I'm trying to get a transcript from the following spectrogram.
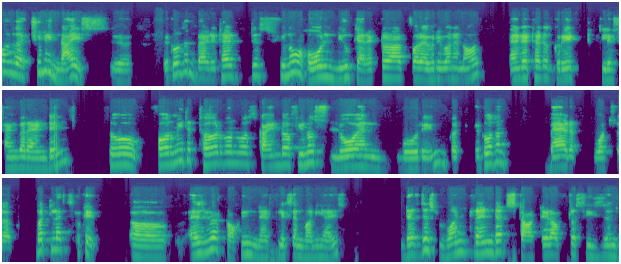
was actually nice. Uh, it wasn't bad. It had this you know whole new character arc for everyone and all, and it had a great cliffhanger ending. So for me, the third one was kind of you know slow and boring, but it wasn't bad whatsoever. But let's okay uh, as we are talking Netflix and Money Heist, there's this one trend that started after season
